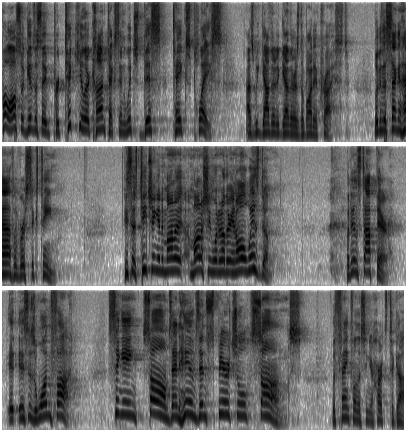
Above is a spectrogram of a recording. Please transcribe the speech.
Paul also gives us a particular context in which this takes place as we gather together as the body of Christ. Look at the second half of verse 16. He says, teaching and admonishing one another in all wisdom. But didn't stop there. It, this is one thought singing psalms and hymns and spiritual songs with thankfulness in your hearts to God.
